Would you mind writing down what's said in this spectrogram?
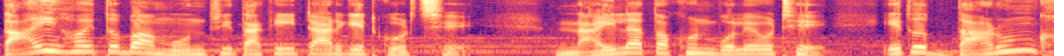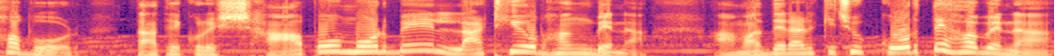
তাই হয়তো বা মন্ত্রী তাকেই টার্গেট করছে। নাইলা তখন বলে ওঠে, এ তো দারুণ খবর। তাতে করে সাপও মরবে, লাঠিও ভাঙবে না। আমাদের আর কিছু করতে হবে না।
